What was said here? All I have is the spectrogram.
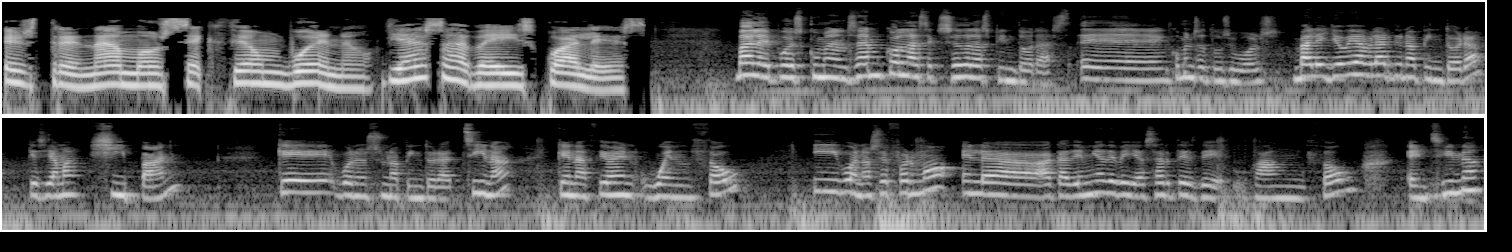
Estrenamos sección bueno. Ya sabéis cuál es. Vale, pues comencem con la secció de les pintores. Eh, comença tu, si vols. Vale, yo voy a hablar de una pintora que se llama Xi Pan, que, bueno, es una pintora china que nació en Wenzhou y, bueno, se formó en la Academia de Bellas Artes de Guangzhou, en China,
